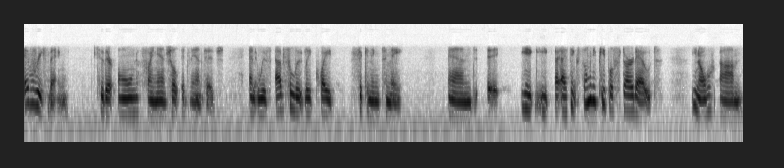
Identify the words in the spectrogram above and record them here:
everything to their own financial advantage. And it was absolutely quite sickening to me. And it, you, you, I think so many people start out, you know, um,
